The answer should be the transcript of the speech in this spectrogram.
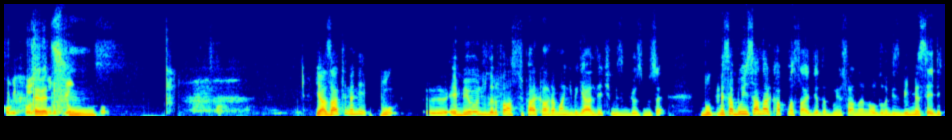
Covid pozitif evet. olup yol hmm. Ya zaten hani bu e, NBA oyuncuları falan süper kahraman gibi geldiği için bizim gözümüze. Bu mesela bu insanlar kapmasaydı ya da bu insanların olduğunu biz bilmeseydik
